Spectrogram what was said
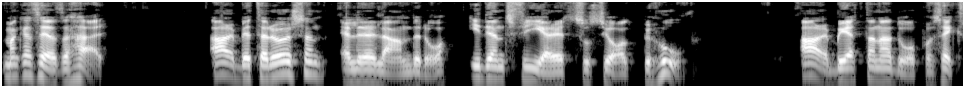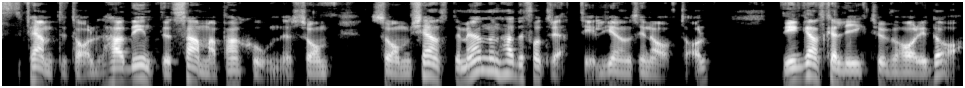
Man kan säga så här. Arbetarrörelsen, eller Erlander då, identifierar ett socialt behov. Arbetarna då på 50-talet hade inte samma pensioner som, som tjänstemännen hade fått rätt till genom sina avtal. Det är ganska likt hur vi har idag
